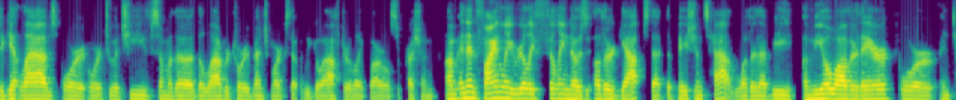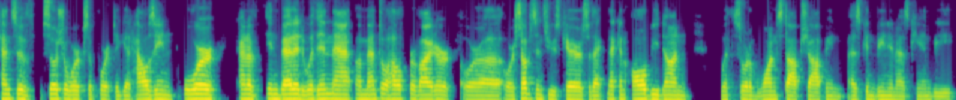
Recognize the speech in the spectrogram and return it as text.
to get labs or or to achieve some of the the laboratory benchmarks that we go after like viral suppression. Um, and then finally really filling those other gaps that the patients have whether that be a meal while they're there or intensive social work support to get housing or kind of embedded within that a mental health provider or uh, or substance use care so that that can all be done with sort of one stop shopping as convenient as can be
